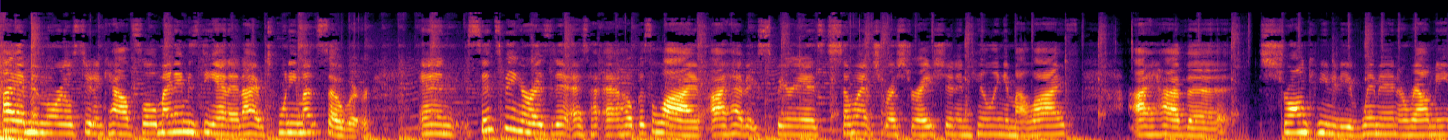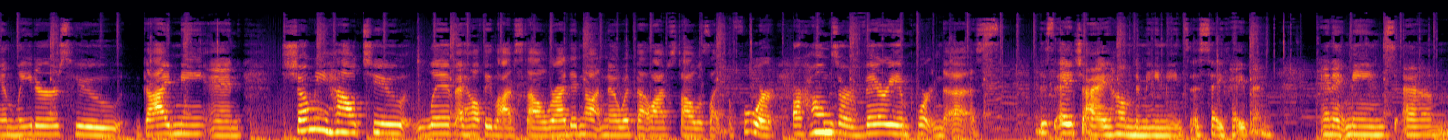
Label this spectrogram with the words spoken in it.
Hi, I'm Memorial Student Council. My name is Deanna and I am 20 months sober. And since being a resident at Hope is Alive, I have experienced so much restoration and healing in my life. I have a strong community of women around me and leaders who guide me and show me how to live a healthy lifestyle where I did not know what that lifestyle was like before. Our homes are very important to us. This HIA home to me means a safe haven and it means um,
